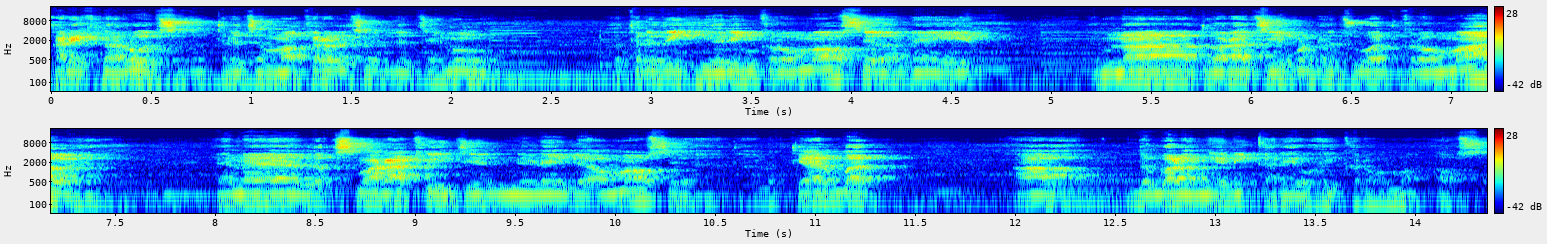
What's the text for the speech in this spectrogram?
તારીખના રોજ અત્રે જમા કરેલ છે. એટલે જેનું અત્રેથી હિયરિંગ કરવામાં આવશે અને એ એમના દ્વારા જે પણ રજૂઆત કરવામાં આવે એને લક્ષમાં રાખી જે નિર્ણય લેવામાં આવશે અને ત્યારબાદ આ દબાણ અંગેની કાર્યવાહી કરવામાં આવશે.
